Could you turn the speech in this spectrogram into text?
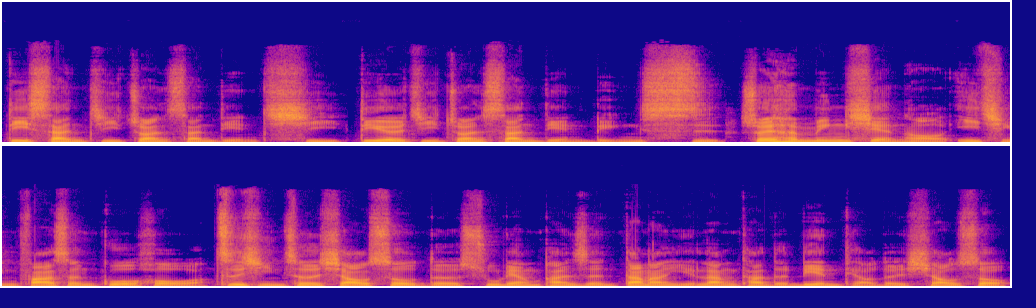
第三季赚三点七，第二季赚三点零四，所以很明显哦，疫情发生过后啊，自行车销售的数量攀升，当然也让它的链条的销售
